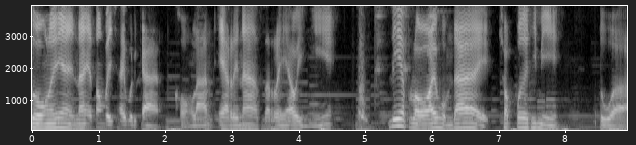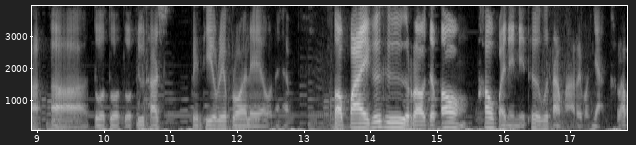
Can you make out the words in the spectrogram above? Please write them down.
ทรงแล้วเนี่ยน่าจะต้องไปใช้บริการของร้าน a r e n a ซะแล้วอย่างนี้ เรียบร้อยผมได้ช็อปเปอร์ที่มีตัวอ่าตัวตัวตัวซิลทัชเป็นที่เรียบร้อยแล้วนะครับ ต่อไปก็คือเราจะต้องเข้าไปในเนเธอร์เพื่อตามหาอะไรบางอย่างครับ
